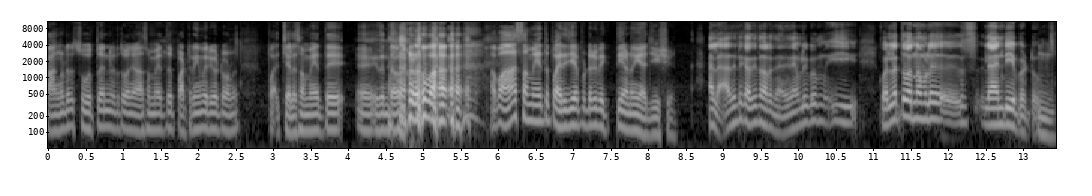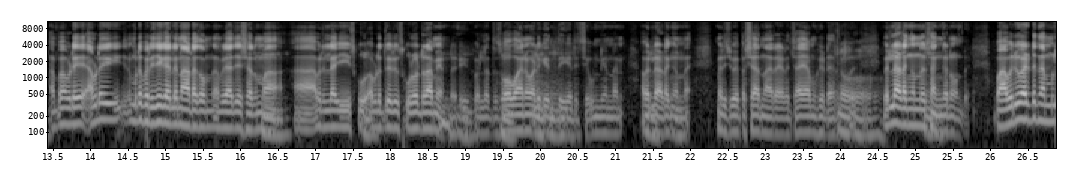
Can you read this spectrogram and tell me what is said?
താങ്കളുടെ ഒരു സുഹൃത്ത് തന്നെ എടുത്ത് പറഞ്ഞു ആ സമയത്ത് പട്ടിണിയും പരിവട്ടമാണ് ചില സമയത്ത് ഇതുണ്ടാവുക അപ്പൊ അപ്പോൾ ആ സമയത്ത് പരിചയപ്പെട്ട ഒരു വ്യക്തിയാണ് ഈ അജീഷ്. അല്ല അതിന്റെ കഥ എന്ന് പറഞ്ഞാൽ നമ്മളിപ്പം ഈ കൊല്ലത്ത് വന്ന് നമ്മൾ ലാൻഡ് ചെയ്യപ്പെട്ടു. അപ്പോൾ അവിടെ അവിടെ ഈ നമ്മുടെ പരിചയക്കാരിലെ നാടകം രാജേഷ് ശർമ്മ അവരെല്ലാം ഈ സ്കൂൾ അവിടുത്തെ ഒരു സ്കൂൾ ഡ്രാമയുണ്ട്. ഈ കൊല്ലത്ത് സോപാനവാട് കേന്ദ്രീകരിച്ച് ഉണ്ണിയണ്ണൻ അവരെല്ലാം അടങ്ങുന്ന മരിച്ചുപോയ പ്രശാന്ത് നാരായണൻ ഛായാമുഖി ഡയറക്ടർ ഇവരെല്ലാം അടങ്ങുന്ന ഒരു സംഘടനമുണ്ട് അപ്പോൾ അവരുമായിട്ട് നമ്മൾ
